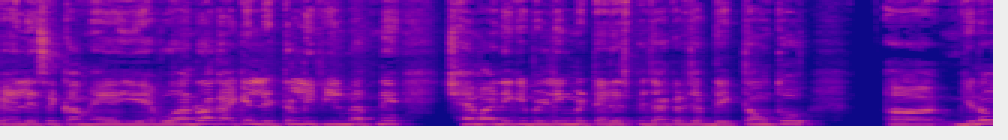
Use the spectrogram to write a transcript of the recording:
पहले से कम है ये। वो Anurag I can literally feel मैं अपने छः महीने की बिल्डिंग में टेरेस पे जाकर जब देखता हूँ तो you know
